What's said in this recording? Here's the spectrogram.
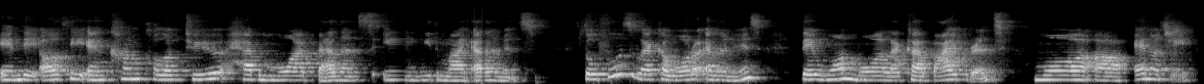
and the earthy and calm color to have more balance in with my elements. So foods like a water elements, they want more like a vibrant, more uh, energy.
